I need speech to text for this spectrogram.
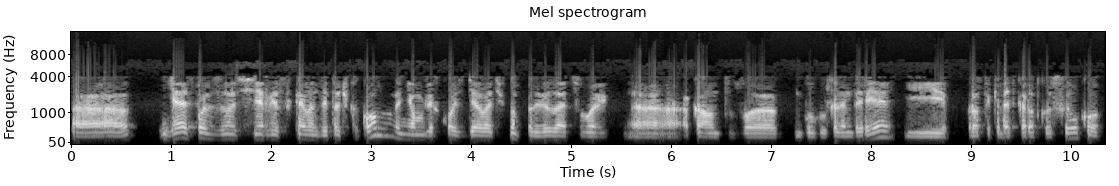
А, я использую сервис calendly.com, на нем легко сделать, ну, подвязать свой э, аккаунт в Google календаре и просто кидать короткую ссылку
